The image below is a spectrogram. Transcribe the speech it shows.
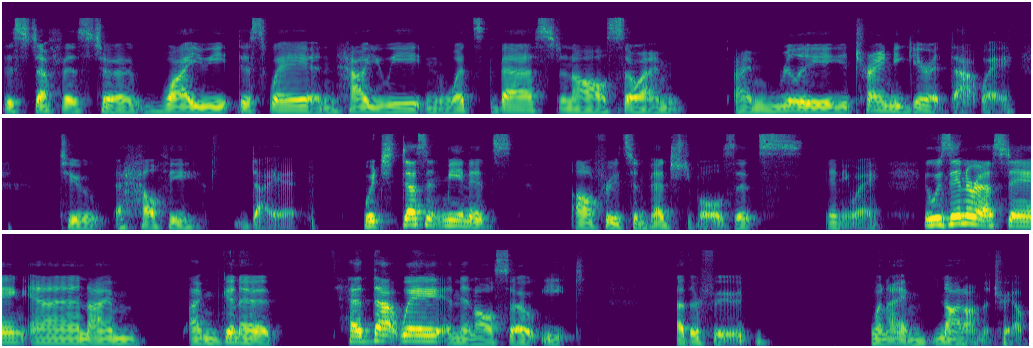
this stuff as to why you eat this way and how you eat and what's the best and all. So I'm I'm really trying to gear it that way to a healthy diet, which doesn't mean it's all fruits and vegetables. It's anyway. It was interesting and I'm I'm going to head that way and then also eat other food when I'm not on the trail.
